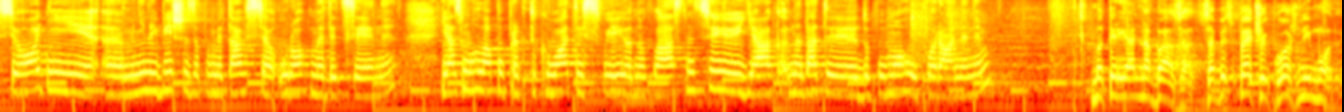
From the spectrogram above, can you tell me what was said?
Сьогодні е, мені найбільше запам'ятався урок медицини. Я змогла попрактикувати своєю однокласницею, як надати допомогу пораненим. Матеріальна база забезпечує кожний модуль.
